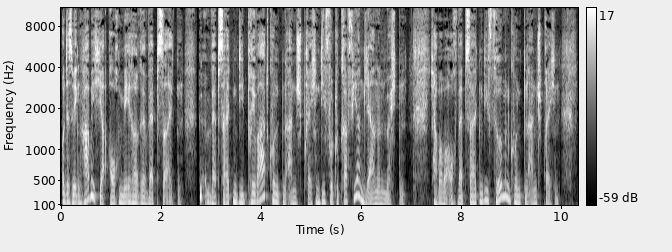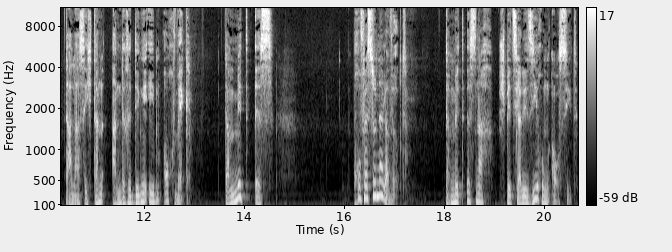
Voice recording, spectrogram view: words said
Und deswegen habe ich ja auch mehrere Webseiten. Webseiten, die Privatkunden ansprechen, die fotografieren lernen möchten. Ich habe aber auch Webseiten, die Firmenkunden ansprechen. Da lasse ich dann andere Dinge eben auch weg. Damit es professioneller wirkt. Damit es nach Spezialisierung aussieht.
